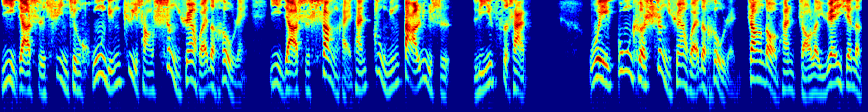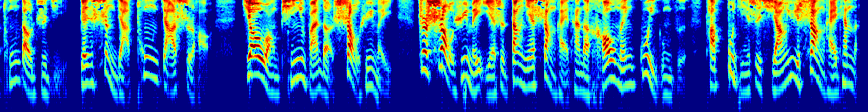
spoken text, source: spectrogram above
一家是殉情红顶巨商盛宣怀的后人，一家是上海滩著名大律师李次山。为攻克盛宣怀的后人，张道盘找了原先的同道知己，跟盛家通家示好。交往频繁的邵勋梅，这邵勋梅也是当年上海滩的豪门贵公子。他不仅是享誉上海滩的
